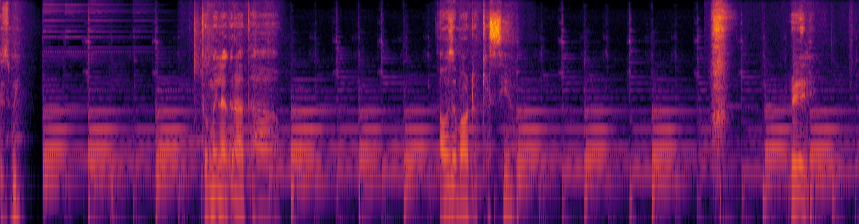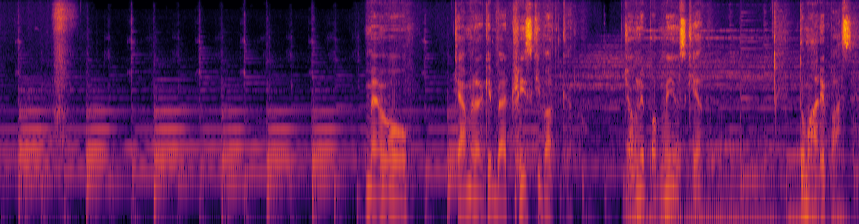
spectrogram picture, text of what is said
एक्सक्यूज मी तुम्हें लग रहा था I was about to kiss you really मैं वो कैमरा की बैटरीज की बात कर रहा हूँ, जो हमने पब में यूज़ किया था। तुम्हारे पास है।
